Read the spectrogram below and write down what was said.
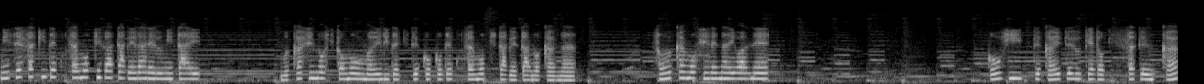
店先で草餅が食べられるみたい。昔の人もお参りできてここで草餅食べたのかな。そうかもしれないわね。コーヒーって書いてるけど喫茶店か？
